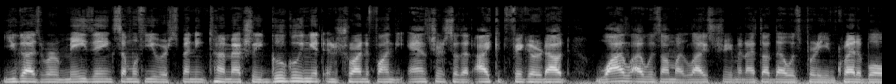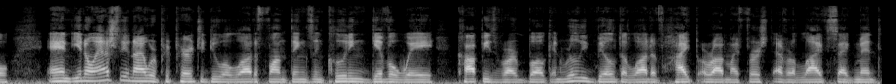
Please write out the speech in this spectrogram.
you guys were amazing. Some of you were spending time actually Googling it and trying to find the answers so that I could figure it out while I was on my live stream. And I thought that was pretty incredible. And, you know, Ashley and I were prepared to do a lot of fun things, including give away copies of our book and really build a lot of hype around my first ever live segment.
